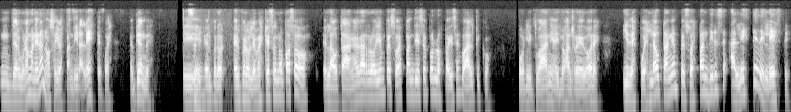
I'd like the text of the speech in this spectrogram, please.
mm, de alguna manera no se iba a expandir al este, pues, ¿entiendes? Y el, el problema es que eso no pasó. La OTAN agarró y empezó a expandirse por los países bálticos, por Lituania y los alrededores. Y después la OTAN empezó a expandirse al este del este.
